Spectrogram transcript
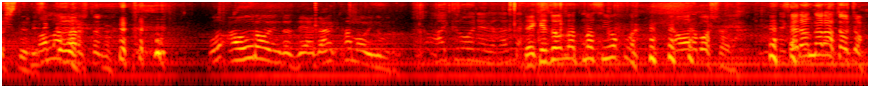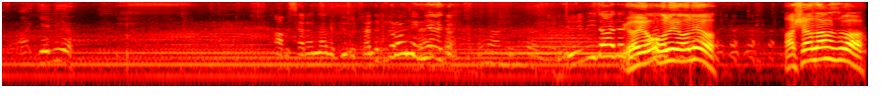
Karıştı. Vallahi karıştırdım. o ağır oyundu diye ben tam oyunu vurdum. Aykırı oynayın. Zeki zorlatması yok mu? Ağır boş ver. Serenler at hocam. Geliyor. Abi Serenler de sen de güzel oynuyorsun ya. Şimdi bir et. Yo, yo, oluyor oluyor. Aşağılarınız var.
